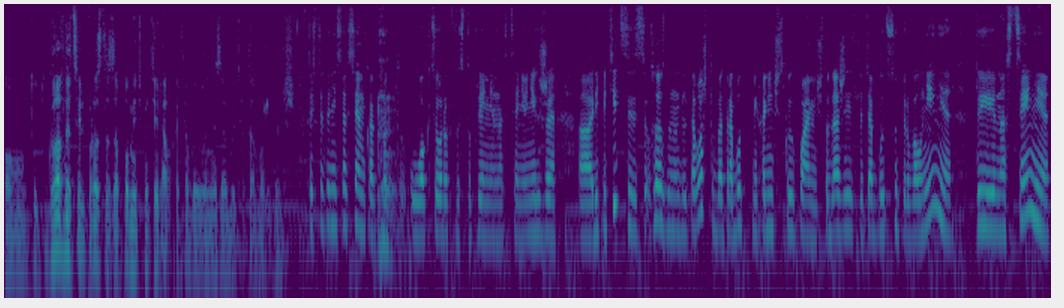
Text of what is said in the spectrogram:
По-моему, тут главная цель просто запомнить материал, хотя бы его не забыть, а там уже дальше. То есть это не совсем как вот у актеров выступления на сцене. У них же э, репетиции созданы для того, чтобы отработать механическую память, что даже если у тебя будет супер волнение, ты на сцене,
